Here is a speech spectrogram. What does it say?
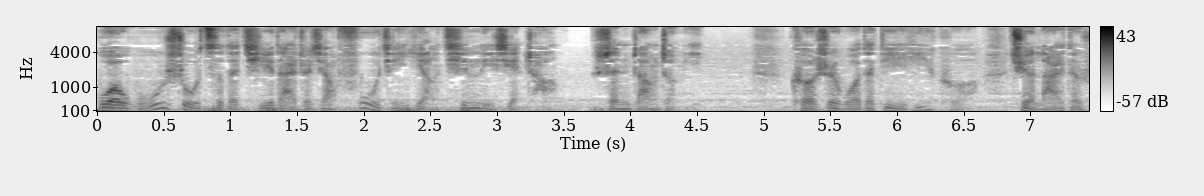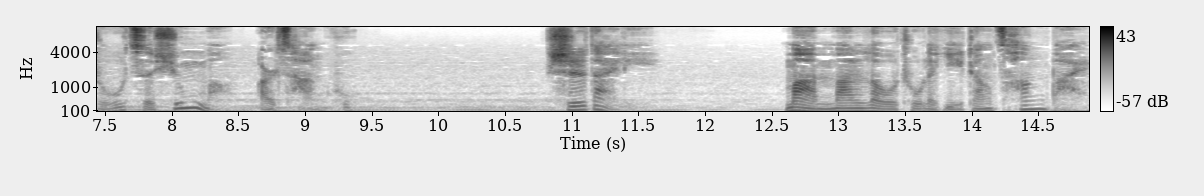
我无数次的期待着像父亲一样亲历现场，伸张正义。可是我的第一刻却来得如此凶猛而残酷。尸袋里，慢慢露出了一张苍白。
